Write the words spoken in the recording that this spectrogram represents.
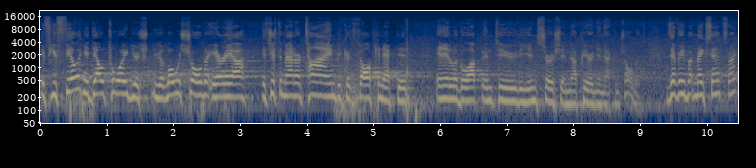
If you feel it in your deltoid, your, your lower shoulder area, it's just a matter of time because it's all connected and it'll go up into the insertion up here in your neck and shoulders. Does everybody make sense, right?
